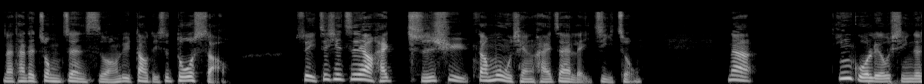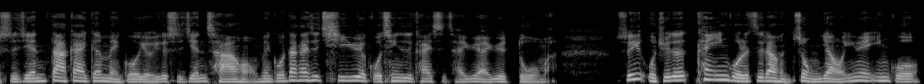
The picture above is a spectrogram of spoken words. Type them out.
那它的重症死亡率到底是多少？所以这些资料还持续到目前还在累计中。那英国流行的时间大概跟美国有一个时间差，吼，美国大概是七月国庆日开始才越来越多嘛。所以我觉得看英国的资料很重要，因为英国。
